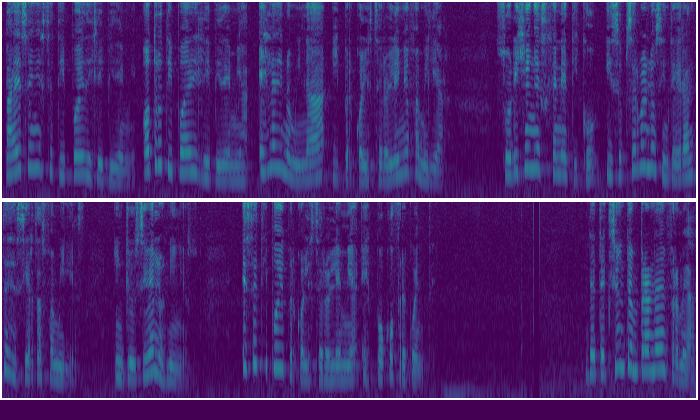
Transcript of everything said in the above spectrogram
padecen este tipo de dislipidemia. Otro tipo de dislipidemia es la denominada hipercolesterolemia familiar. Su origen es genético y se observa en los integrantes de ciertas familias, inclusive en los niños. Este tipo de hipercolesterolemia es poco frecuente. Detección temprana de enfermedad.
